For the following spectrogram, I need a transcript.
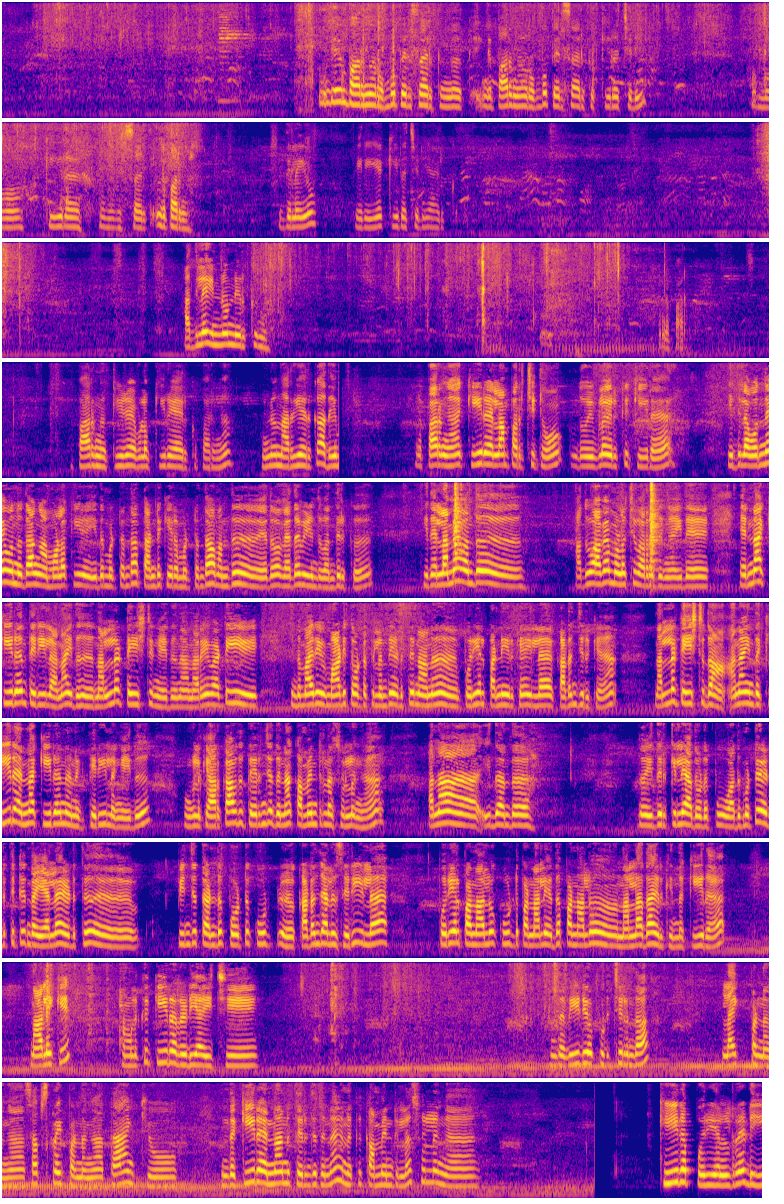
இங்கேயும் பாருங்கள் ரொம்ப பெருசாக இருக்குங்க. இங்கே பாருங்கள் ரொம்ப பெருசாக இருக்குது கீரை செடி. ஆமாம் கீரை ரொம்ப பெருசாக இருக்குது இங்கே பாருங்கள் இதுலேயும் பெரிய கீரை செடியாக இருக்குது அதில் இன்னொன்று இருக்குங்க. இங்கே பாருங்க. பாருங்கள் கீழே எவ்வளோ கீரையாக இருக்குது பாருங்கள் இன்னும் நிறைய இருக்குது அதே இங்கே பாருங்கள் கீரை எல்லாம் பறிச்சிட்டோம். இதோ இவ்வளோ இருக்குது கீரை. இதில் ஒன்றே ஒன்று தாங்க முளைக்கீரை இது மட்டும்தான் தண்டு கீரை மட்டும்தான் வந்து ஏதோ விதை விழுந்து வந்திருக்கு. இது எல்லாமே வந்து அதுவாகவே முளைச்சி வர்றதுங்க. இது என்ன கீரைன்னு தெரியல. ஆனால் இது நல்ல டேஸ்ட்டுங்க. இது நான் நிறைய வாட்டி இந்த மாதிரி மாடி தோட்டத்துலேருந்து எடுத்து நான் பொரியல் பண்ணியிருக்கேன். இல்லை கடைஞ்சிருக்கேன். நல்ல டேஸ்ட்டு தான். ஆனால் இந்த கீரை என்ன கீரைன்னு எனக்கு தெரியலங்க. இது உங்களுக்கு யாருக்காவது தெரிஞ்சதுன்னா கமெண்ட்டில் சொல்லுங்கள் ஆனால் இது அந்த இது இருக்கு இல்லையா அதோட பூ. அது மட்டும் எடுத்துகிட்டு இந்த இலை எடுத்து பிஞ்சு தண்டு போட்டு கூட் கடைஞ்சாலும் சரி இல்லை பொரியல் பண்ணாலும் கூட்டு பண்ணாலும் எதை பண்ணாலும் நல்லா தான் இருக்குது இந்த கீரை. நாளைக்கு நம்மளுக்கு கீரை ரெடி ஆயிடுச்சு. இந்த வீடியோ பிடிச்சிருந்தா லைக் பண்ணுங்கள் சப்ஸ்கிரைப் பண்ணுங்கள் தேங்க்யூ இந்த கீரை என்னன்னு தெரிஞ்சதுன்னா எனக்கு கமெண்ட்டில் சொல்லுங்கள் கீரை பொரியல் ரெடி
